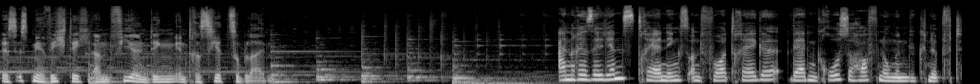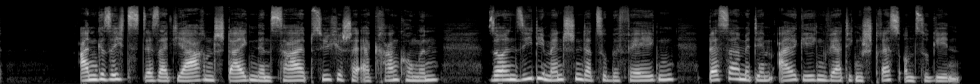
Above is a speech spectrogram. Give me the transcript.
Es ist mir wichtig, an vielen Dingen interessiert zu bleiben. An Resilienztrainings und Vorträge werden große Hoffnungen geknüpft. Angesichts der seit Jahren steigenden Zahl psychischer Erkrankungen sollen sie die Menschen dazu befähigen, besser mit dem allgegenwärtigen Stress umzugehen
